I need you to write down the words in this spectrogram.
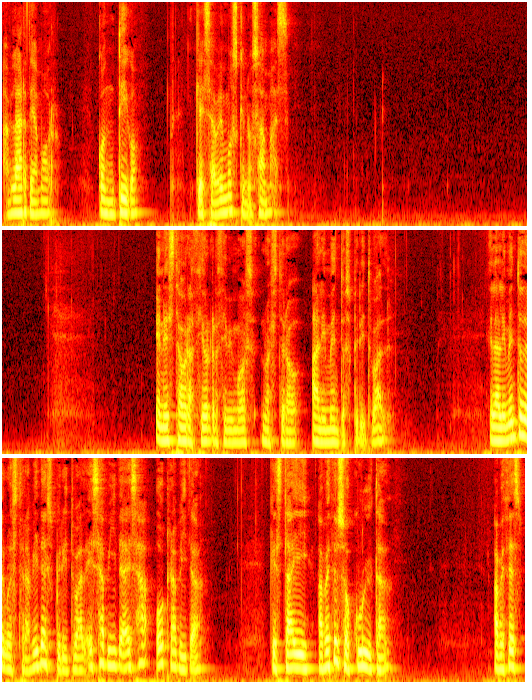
Hablar de amor contigo que sabemos que nos amas. en esta oración recibimos nuestro alimento espiritual. El alimento de nuestra vida espiritual, esa vida, esa otra vida que está ahí, a veces oculta, a veces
